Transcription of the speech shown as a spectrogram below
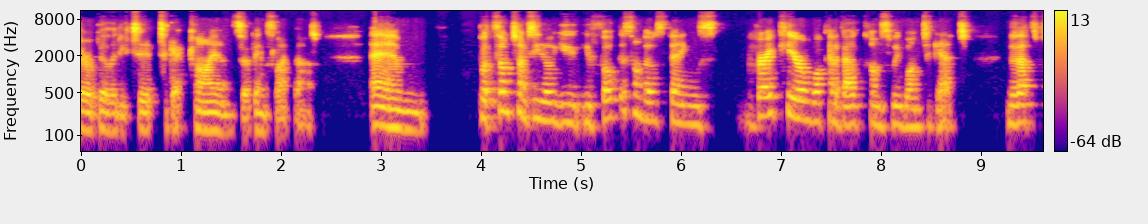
their ability to to get clients or things like that. Um, but sometimes you know you you focus on those things very clear on what kind of outcomes we want to get. Now that's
